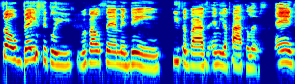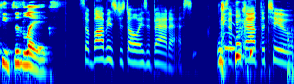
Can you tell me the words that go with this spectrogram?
so basically, without Sam and Dean, he survives any apocalypse and keeps his legs. So Bobby's just always a badass. Except without the two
